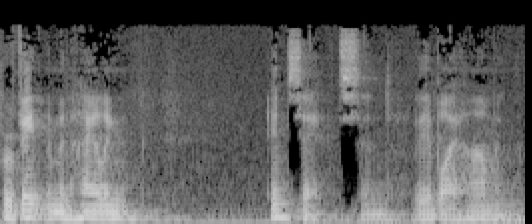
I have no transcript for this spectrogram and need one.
prevent them inhaling insects and thereby harming them.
